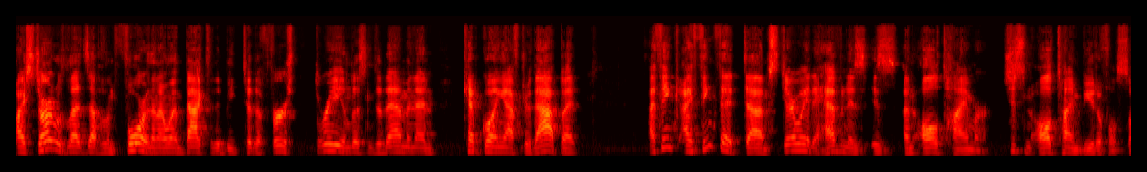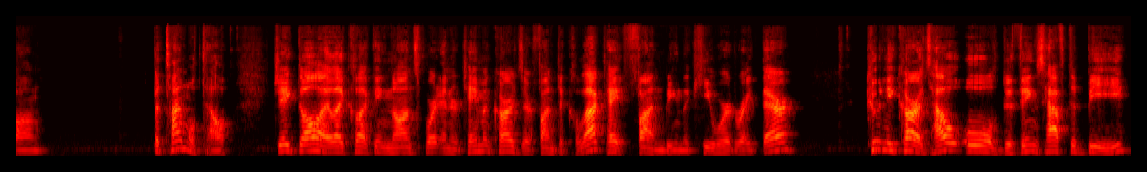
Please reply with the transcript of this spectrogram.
I started with Led Zeppelin four, and then I went back to the to the first three and listened to them, and then kept going after that. But I think I think that um, Stairway to Heaven is is an all timer. It's just an all time beautiful song. But time will tell. Jake Dahl, I like collecting non sport entertainment cards. They're fun to collect. Hey, fun being the key word right there. Kootenai cards, how old do things have to be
